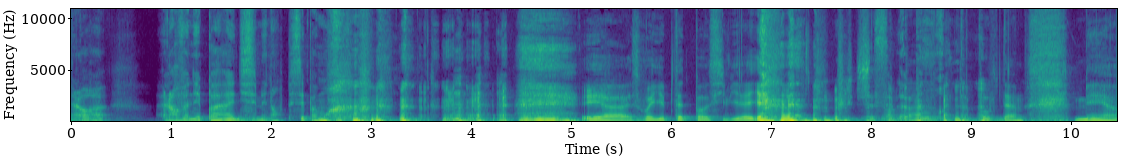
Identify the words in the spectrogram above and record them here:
alors elle revenait pas, elle disait mais non, c'est pas moi. et euh, elle se voyait peut-être pas aussi vieille. Je sais la pas, pauvre. la pauvre dame. Mais euh,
